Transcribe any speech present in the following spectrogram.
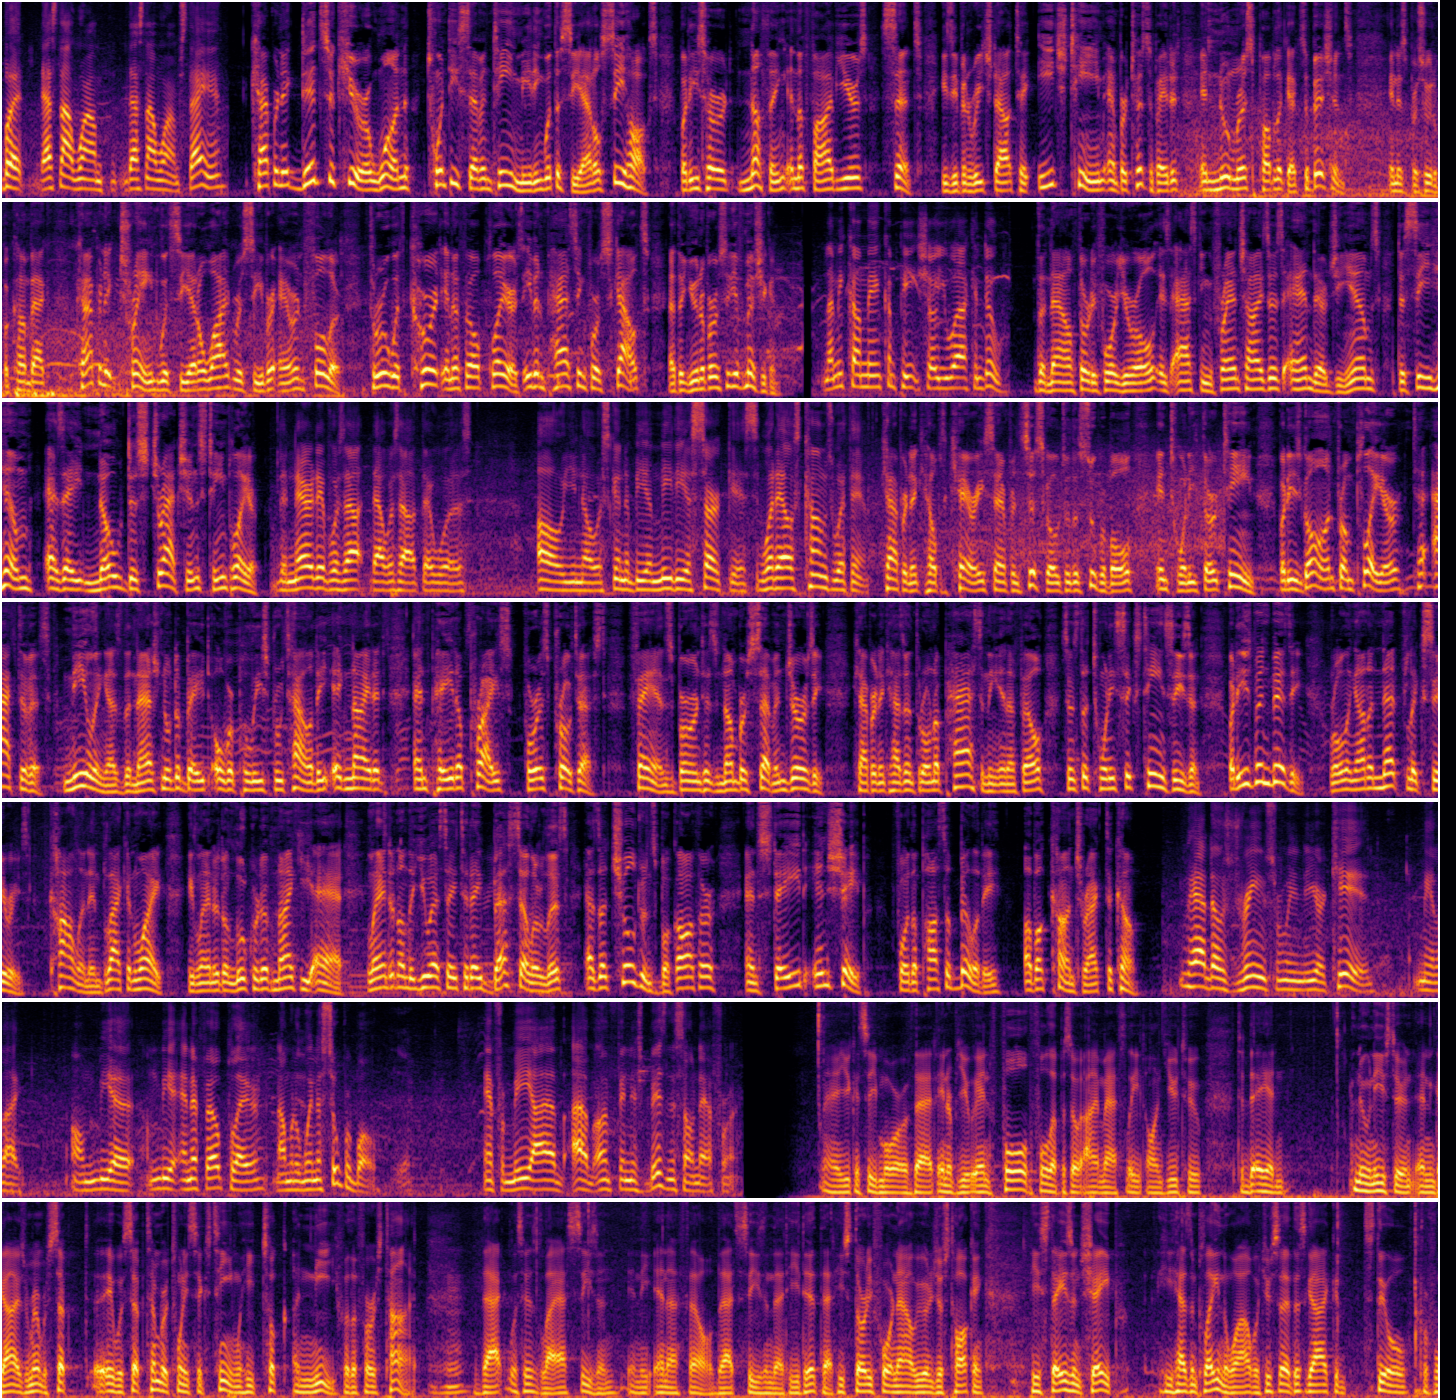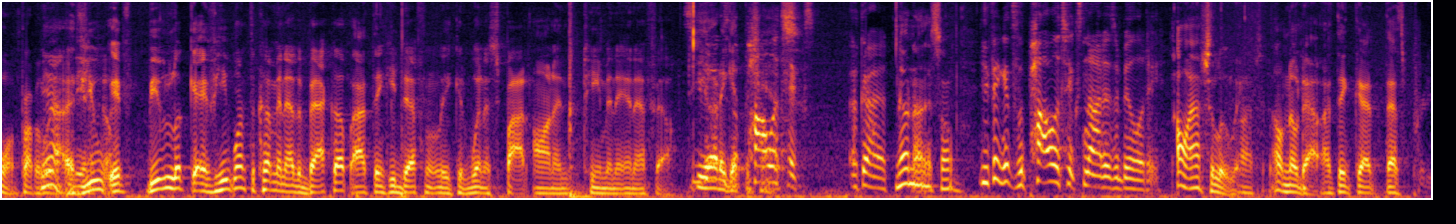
But that's not where I'm that's not where I'm staying. Kaepernick did secure one 2017 meeting with the Seattle Seahawks, but he's heard nothing in the five years since. He's even reached out to each team and participated in numerous public exhibitions. In his pursuit of a comeback, Kaepernick trained with Seattle wide receiver Aaron Fuller, threw with current NFL players, even passing for scouts at the University of Michigan. Let me come in, compete, show you what I can do. The now 34 year old is asking franchises and their GMs to see him as a no distractions team player. The narrative was out that was out there was oh, you know, it's going to be a media circus. What else comes with him? Kaepernick helped carry San Francisco to the Super Bowl in 2013, but he's gone from player to activist, kneeling as the national debate over police brutality ignited and paid a price for his protest. Fans burned his number seven jersey. Kaepernick hasn't thrown a pass in the NFL since the 2016 season, but he's been busy rolling out a Netflix series, Colin in black and white. He landed a lucrative Nike ad, landed on the USA Today bestseller list as a children's children's book author, and stayed in shape for the possibility of a contract to come. You had those dreams from when you were a kid. I mean, like, I'm gonna be a, I'm gonna be an NFL player, and I'm gonna win a Super Bowl. Yeah. And for me, I have, I have unfinished business on that front. And you can see more of that interview in full, the full episode, I'm Athlete on YouTube today. And noon Eastern. And guys, remember, it was September 2016 when he took a knee for the first time. Mm -hmm. That was his last season in the NFL, that season that he did that. He's 34 now. We were just talking. He stays in shape. He hasn't played in a while, but you said this guy could still perform properly. Yeah, if you if you look if he wants to come in as a backup, I think he definitely could win a spot on a team in the NFL. He ought to get the, the politics. Oh, go ahead. No, no, that's all. You think it's the politics, not his ability? Oh, absolutely. absolutely. Oh, no doubt. I think that that's pretty.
